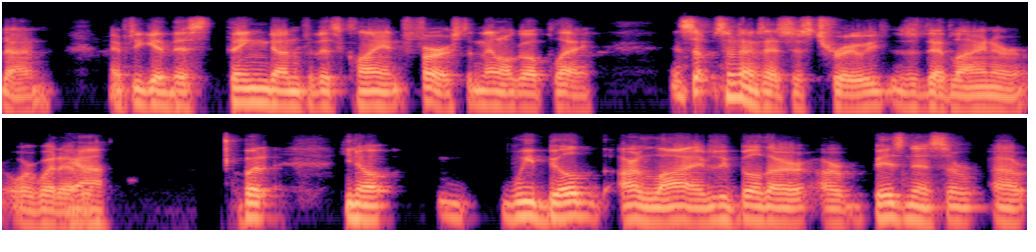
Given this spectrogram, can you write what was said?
done. I have to get this thing done for this client first, and then I'll go play. And so sometimes that's just true. There's a deadline or or whatever. Yeah. But you know, we build our lives, we build our our business ar- ar-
